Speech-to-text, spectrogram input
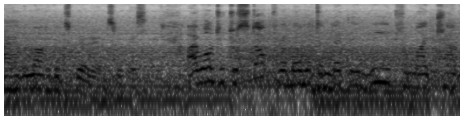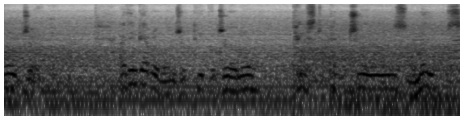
I have a lot of experience with this. I want you to stop for a moment and let me read from my travel journal. I think everyone should keep a journal. Paste pictures, notes.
